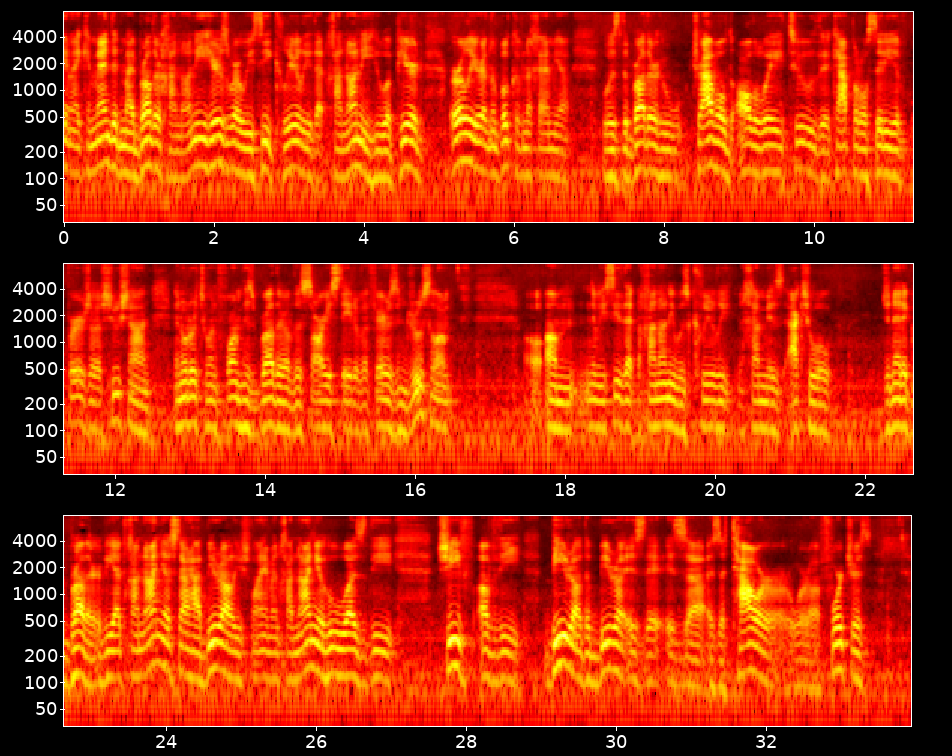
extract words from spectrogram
and I commanded my brother Hanani. Here's where we see clearly that Hanani, who appeared earlier in the book of Nehemiah, was the brother who traveled all the way to the capital city of Persia, Shushan, in order to inform his brother of the sorry state of affairs in Jerusalem. Um, we see that Hanani was clearly Nehemiah's actual genetic brother. Viat Hananya star Habira al and Hananya, who was the chief of the Bira. The Bira is the, is uh, is a tower or a fortress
